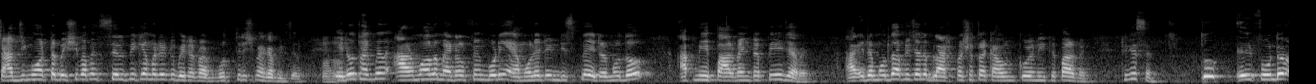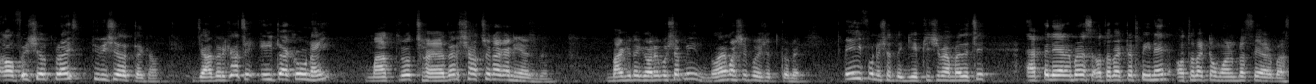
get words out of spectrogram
চার্জিং ওয়াটটা বেশি পাবেন সেলফি ক্যামেরা একটু বেটার পাবেন বত্রিশ মেগাপিক্সেল এটাও থাকবে আর্মওয়ালা metal frame body AMOLED in display এটার মধ্যেও আপনি এই পাওয়ার ব্যাংকটা পেয়ে যাবেন। আর এটার মধ্যে আপনি চাইলে ব্লাড প্রেশারটা কাউন্ট করে নিতে পারবেন ঠিক আছে? তো এই ফোনটার অফিসিয়াল প্রাইস তিরিশ হাজার টাকা। যাদের কাছে এই টাকাও নাই, মাত্র ছয় হাজার সাতশো টাকা নিয়ে আসবেন। বাকিটা ঘরে বসে আপনি নয় মাসে পরিশোধ করবেন। এই ফোনের সাথে গিফট হিসেবে আমরা দিচ্ছি অ্যাপেল এয়ারবাস অথবা একটা পি নাইন অথবা একটা ওয়ান প্লাস এয়ারবাস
